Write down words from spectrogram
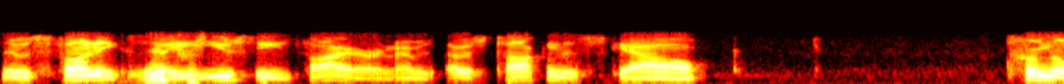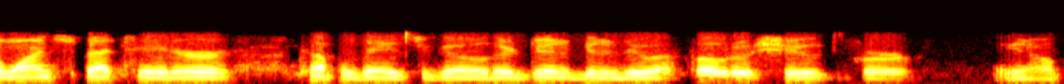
It was funny because I used to eat fire, and I was I was talking to this gal from the Wine Spectator a couple days ago. They're going to do a photo shoot for you know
